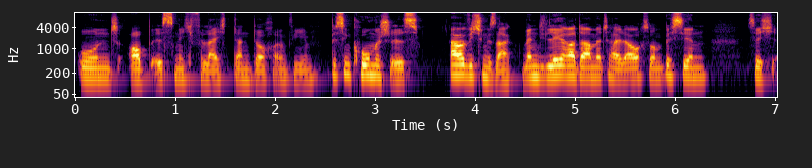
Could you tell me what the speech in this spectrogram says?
und ob es nicht vielleicht dann doch irgendwie ein bisschen komisch ist. Aber wie schon gesagt, wenn die Lehrer damit halt auch so ein bisschen sich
